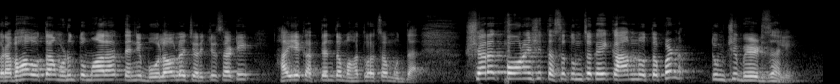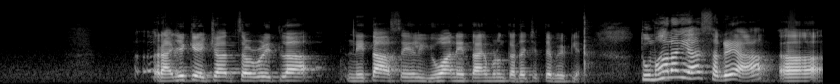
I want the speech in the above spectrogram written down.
प्रभाव होता म्हणून तुम्हाला त्यांनी बोलावलं चर्चेसाठी. हा एक अत्यंत महत्त्वाचा मुद्दा आहे. शरद पवारांशी तसं तुमचं काही काम नव्हतं पण तुमची भेट झाली. राजकीय याच्यात चळवळीतला नेता असेल युवा नेता आहे म्हणून कदाचित ते भेटले. तुम्हाला या सगळ्या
